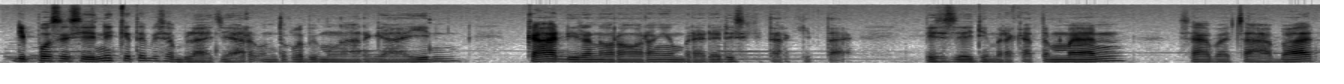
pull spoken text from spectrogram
di posisi ini kita bisa belajar untuk lebih menghargai kehadiran orang-orang yang berada di sekitar kita. Bisa jadi mereka teman, sahabat-sahabat,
